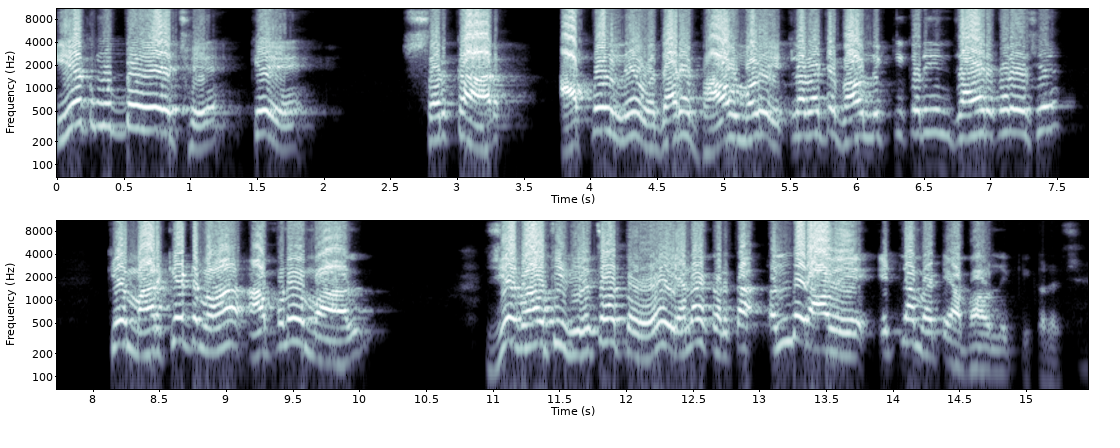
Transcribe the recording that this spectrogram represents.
એક મુદ્દો એ છે કે સરકાર આપણને વધારે ભાવ મળે એટલા માટે ભાવ નક્કી કરીને જાહેર કરે છે કે માર્કેટમાં આપણો માલ જે ભાવથી વેચાતો હોય એના કરતા અંદર આવે એટલા માટે આ ભાવ નક્કી કરે છે.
